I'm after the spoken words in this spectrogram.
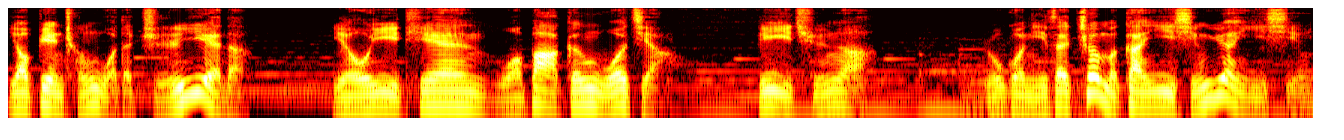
要变成我的职业呢？有一天，我爸跟我讲：“立群啊，如果你再这么干一行怨一行，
